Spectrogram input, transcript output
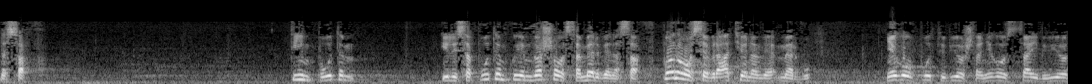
na safu, tim putem ili sa putem kojim došao sa Merve na Safu. Ponovo se vratio na Mervu. Njegov put bi bio šta? Njegov staj bi bio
